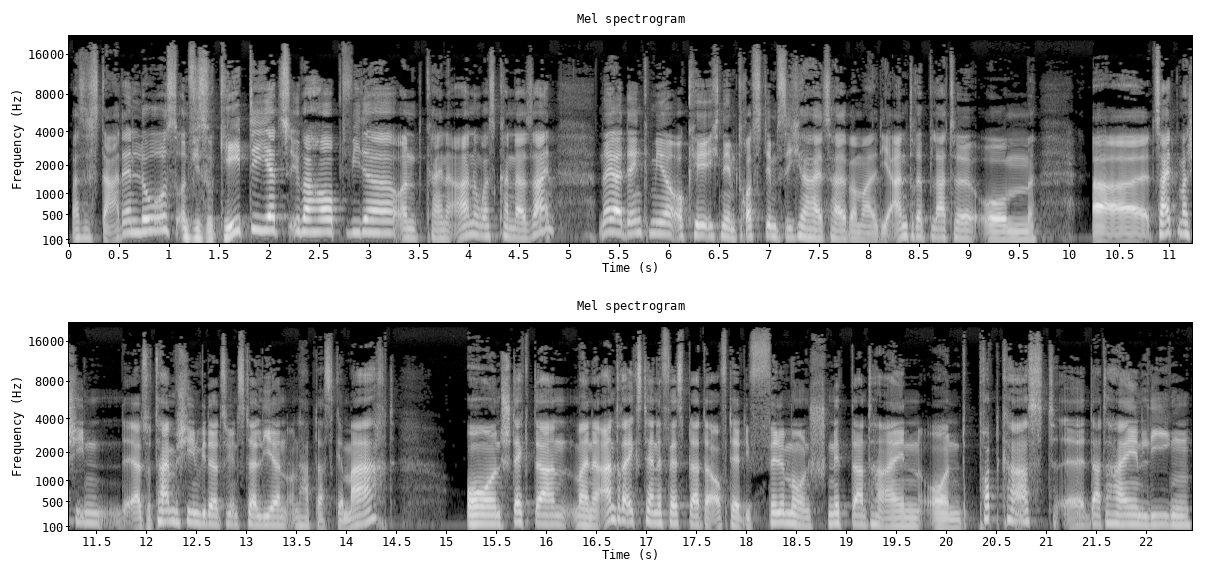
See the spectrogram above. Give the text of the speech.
Was ist da denn los? Und wieso geht die jetzt überhaupt wieder? Und keine Ahnung, was kann da sein? Naja, denk mir, okay, ich nehme trotzdem sicherheitshalber mal die andere Platte, um äh, Zeitmaschinen, also Time Machine wieder zu installieren und habe das gemacht und stecke dann meine andere externe Festplatte, auf der die Filme und Schnittdateien und Podcast-Dateien liegen,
